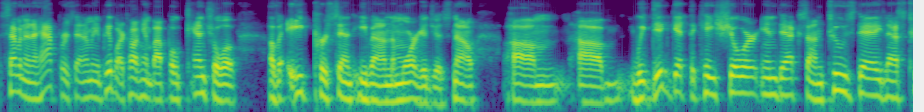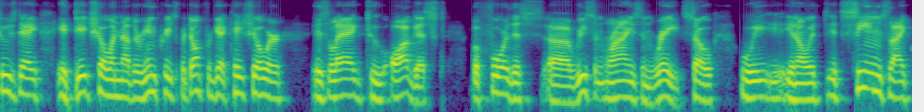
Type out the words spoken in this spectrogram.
seven and a half percent. I mean, people are talking about potential of of eight percent even on the mortgages now. Um, um, we did get the Case-Shiller index on Tuesday, last Tuesday. It did show another increase, but don't forget, Case-Shiller is lagged to August before this uh, recent rise in rates. So we, you know, it it seems like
